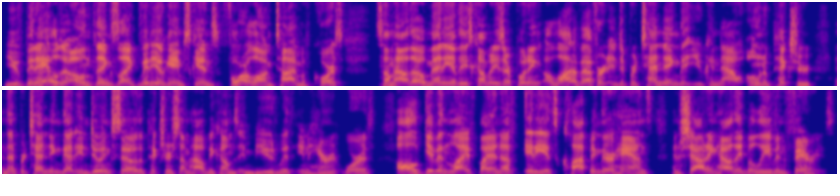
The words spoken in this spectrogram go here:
You've been able to own things like video game skins for a long time, of course, Somehow, though, many of these companies are putting a lot of effort into pretending that you can now own a picture, and then pretending that in doing so, the picture somehow becomes imbued with inherent worth, all given life by enough idiots clapping their hands and shouting how they believe in fairies.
